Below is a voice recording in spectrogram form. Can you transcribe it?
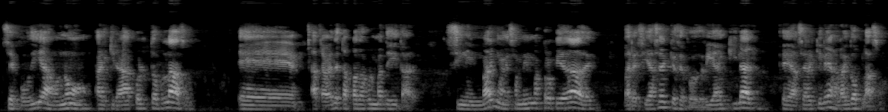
se podía o no alquilar a corto plazo eh, a través de estas plataformas digitales. Sin embargo, en esas mismas propiedades parecía ser que se podría alquilar, eh, hacer alquileres a largo plazo.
